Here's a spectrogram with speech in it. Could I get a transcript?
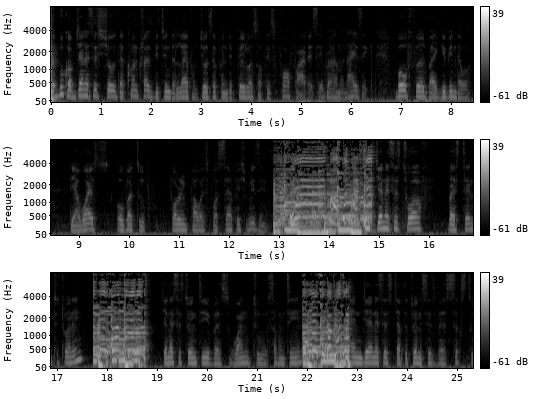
The book of Genesis shows the contrast between the life of Joseph and the failures of his forefathers, Abraham and Isaac. Both failed by giving the, their wives over to foreign powers for selfish reasons. Genesis 12, verse 10 to 20. Genesis 20, verse 1 to 17. And Genesis chapter 26, verse 6 to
